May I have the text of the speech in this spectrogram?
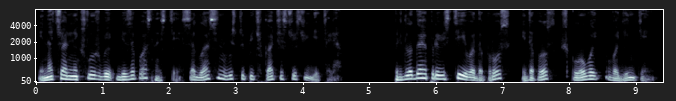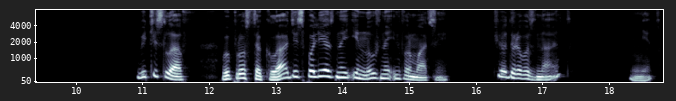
И начальник службы безопасности согласен выступить в качестве свидетеля. Предлагаю провести его допрос и допрос Шкловой в один день. Вячеслав, вы просто кладезь полезной и нужной информации. Федорова знает? Нет.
